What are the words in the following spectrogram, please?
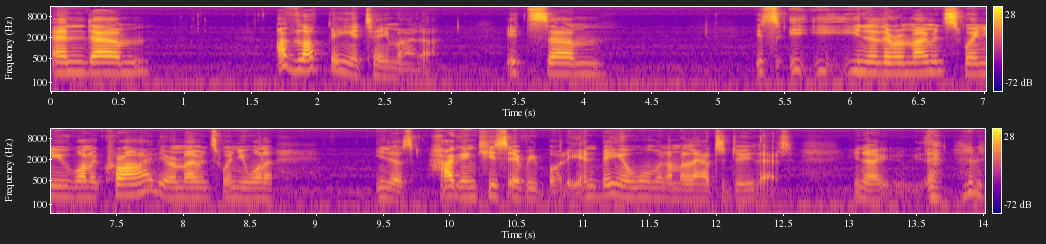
and um, I've loved being a team owner. It's um, it's it, you know there are moments when you want to cry, there are moments when you want to, you know, hug and kiss everybody. And being a woman, I'm allowed to do that. You know,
